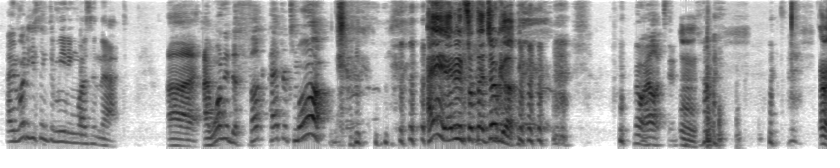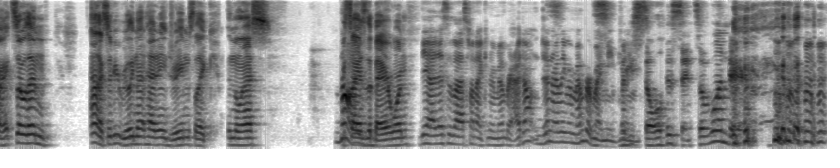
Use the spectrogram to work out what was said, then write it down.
and what do you think the meaning was in that? Uh, I wanted to fuck Patrick's mom. hey, I didn't set that joke up. No, Alex did. Mm. All right, so then, Alex, have you really not had any dreams like in the last, No, besides I- the bear one? yeah, this is the last one I can remember. I don't generally remember my mean But he stole his sense of wonder.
